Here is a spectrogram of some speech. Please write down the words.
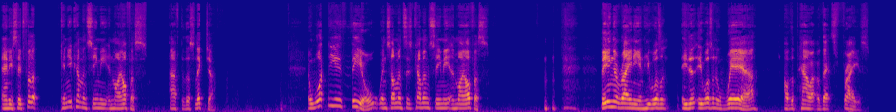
and he said, "Philip, can you come and see me in my office after this lecture?" And what do you feel when someone says, "Come and see me in my office"? Being Iranian, he wasn't he did, he wasn't aware of the power of that phrase.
